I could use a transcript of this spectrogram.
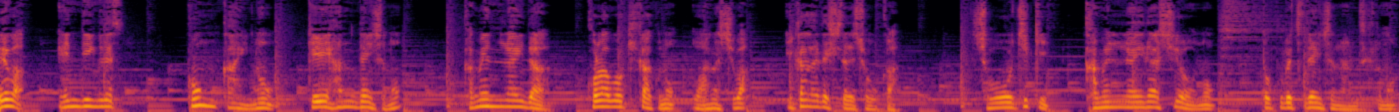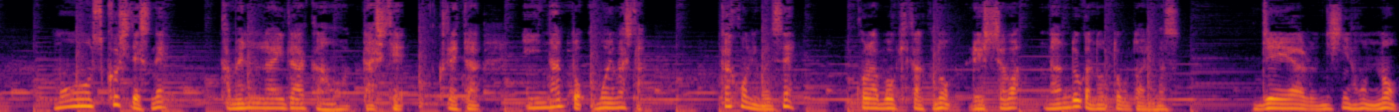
では、エンディングです。今回の京阪電車の仮面ライダーコラボ企画のお話はいかがでしたでしょうか？正直、仮面ライダー仕様の特別電車なんですけども、もう少しですね、仮面ライダー感を出してくれたらいいなと思いました。過去にもですね、コラボ企画の列車は何度か乗ったことあります。JR 西日本の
